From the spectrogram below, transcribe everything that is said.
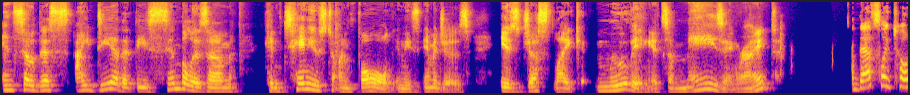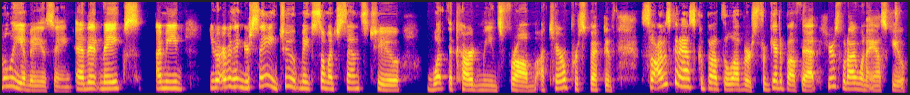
And so this idea that these symbolism continues to unfold in these images is just like moving. It's amazing, right? That's like totally amazing. And it makes, I mean, you know, everything you're saying too, it makes so much sense to what the card means from a tarot perspective. So I was going to ask about the lovers. Forget about that. Here's what I want to ask you.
